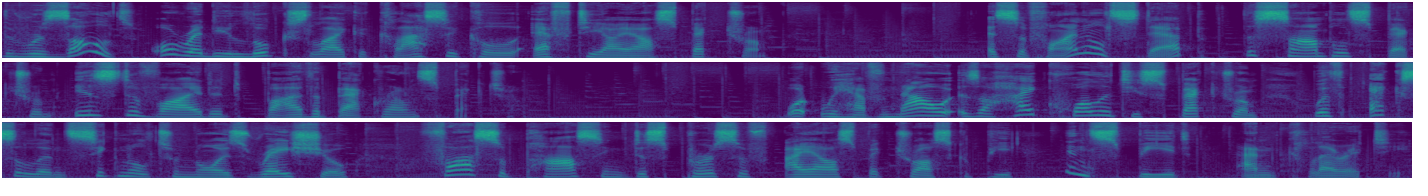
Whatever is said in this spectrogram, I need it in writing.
The result already looks like a classical FTIR spectrum. As a final step, the sample spectrum is divided by the background spectrum. What we have now is a high quality spectrum with excellent signal to noise ratio, far surpassing dispersive IR spectroscopy in speed and clarity.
